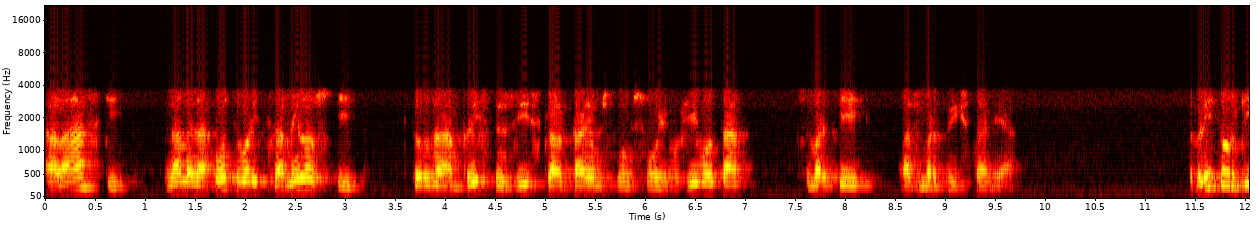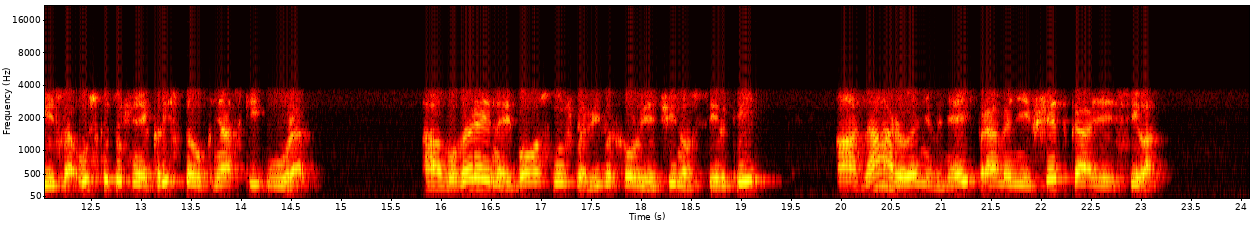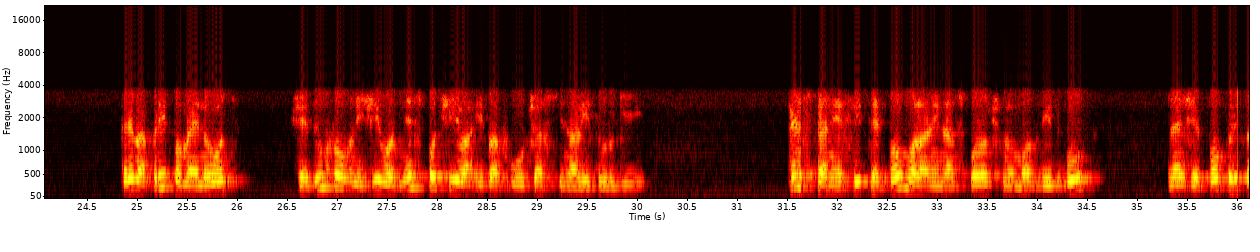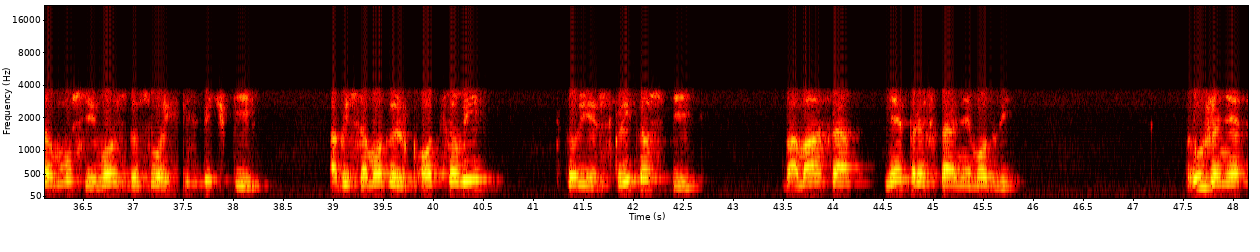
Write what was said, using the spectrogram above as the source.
a lásky znamená otvoriť sa milosti ktorú nám Kristus získal tajomstvom svojho života, smrti a zmrtvých stania. V liturgii sa uskutočňuje Kristov kňazský úrad a vo verejnej bohoslužbe vyvrcholuje činnosť cirkvi a zároveň v nej pramení všetká jej sila. Treba pripomenúť, že duchovný život nespočíva iba v účasti na liturgii. Kresťan je síce povolaný na spoločnú modlitbu, lenže popri tom musí vojsť do svojej izbičky, aby sa modlil k Otcovi, ktorý je v skrytosti, ba má sa neprestajne modliť. Rúženec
